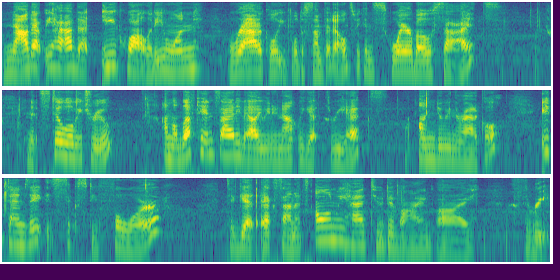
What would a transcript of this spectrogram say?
Now that we have that equality, one radical equal to something else, we can square both sides. And it still will be true. On the left-hand side, evaluating out, we get 3x. We're undoing the radical. 8 times 8 is 64. To get x on its own, we had to divide by 3.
